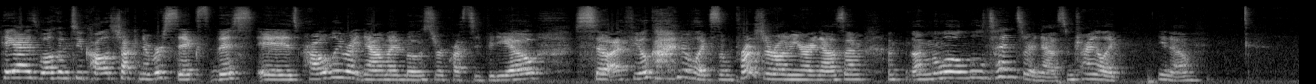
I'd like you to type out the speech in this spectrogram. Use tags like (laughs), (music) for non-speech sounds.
Hey guys, welcome to College Talk number 6. This is probably right now my most requested video, so I feel (laughs) kind of like some pressure on me right now, so I'm, I'm, I'm a little, little tense right now, so I'm trying to like, you know,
